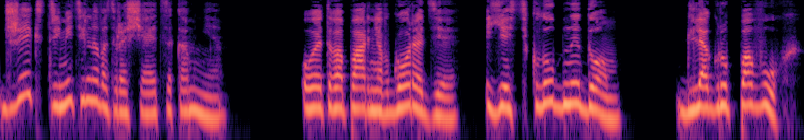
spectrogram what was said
Джейк стремительно возвращается ко мне. У этого парня в городе есть клубный дом для групповух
